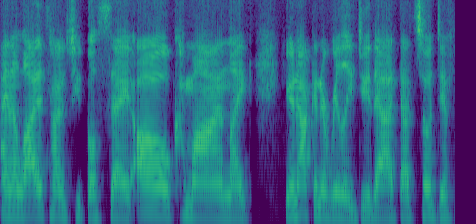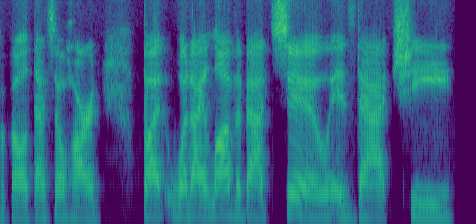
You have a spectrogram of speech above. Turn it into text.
and a lot of times people say, Oh, come on, like you're not going to really do that. That's so difficult. That's so hard. But what I love about Sue is that she,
